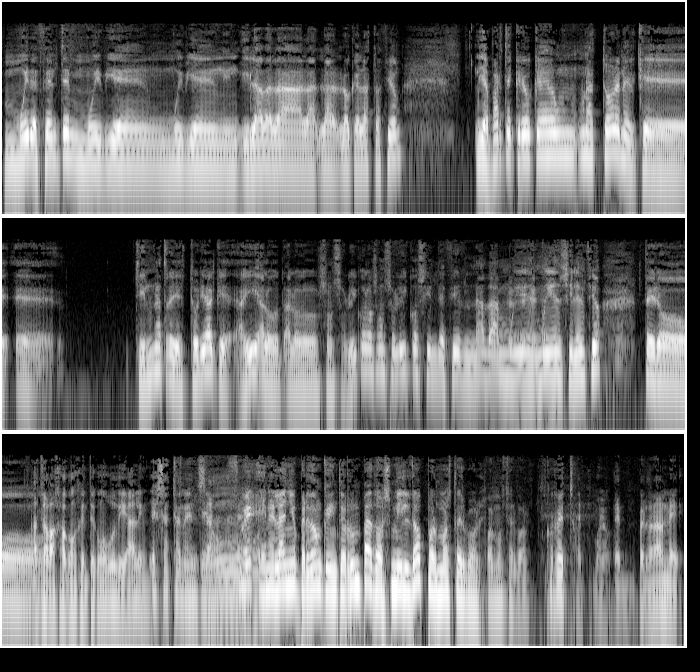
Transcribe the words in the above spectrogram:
muy decente, muy bien, muy bien hilada la, la- la- lo que es la actuación. Y aparte creo que es un, un actor en el que eh, tiene una trayectoria que ahí a los a lo sonsolico, a los sonsolico, sin decir nada, muy, muy en silencio, pero... Ha trabajado con gente como Woody Allen. Exactamente, O sea, un- Fue en el año, perdón que interrumpa, 2002 por Monster Ball. por Monster Ball. Correcto. Bueno, eh, perdonadme.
